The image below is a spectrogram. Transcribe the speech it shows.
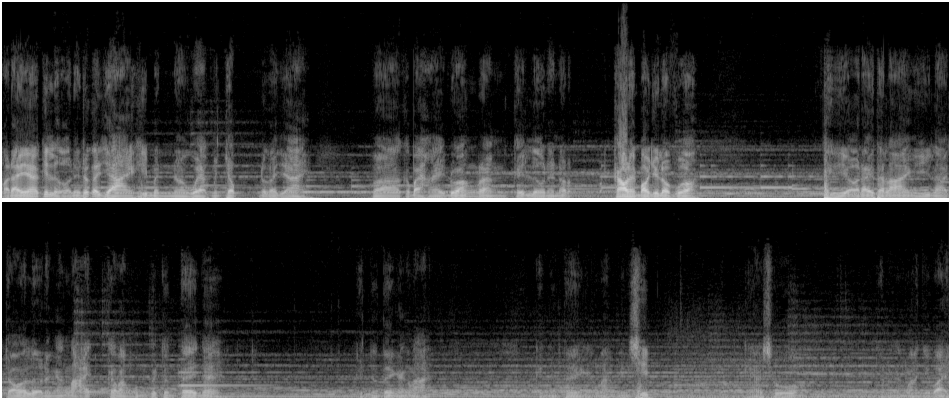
ở đây á, cái lửa này rất là dài khi mình à, quẹt mình chụp rất là dài. Và các bạn hãy đoán rằng cái lửa này nó cao lên bao nhiêu là vừa. Thì ở đây Thái Lai nghĩ là cho cái lửa này ngắn lại. Các bạn bấm kênh chân tên nhé. Kênh chân tên ngắn lại. Kênh chân tên ngắn lại miếng ship. Kéo xuống cho nó ngắn lại như vậy.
